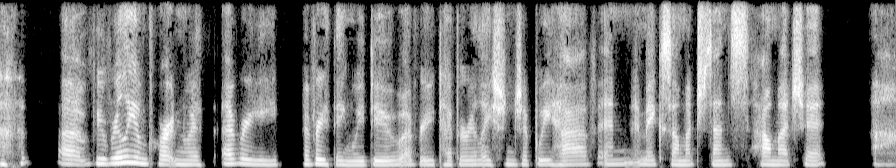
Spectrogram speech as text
uh, be really important with every everything we do, every type of relationship we have. And it makes so much sense how much it uh,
